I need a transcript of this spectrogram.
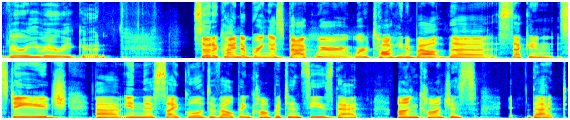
very very good. So to kind of bring us back, we're we're talking about the second stage uh, in this cycle of developing competencies that unconscious that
